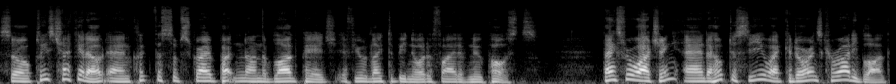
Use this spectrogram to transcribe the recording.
so please check it out and click the subscribe button on the blog page if you would like to be notified of new posts. Thanks for watching, and I hope to see you at Cadorin's Karate Blog.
